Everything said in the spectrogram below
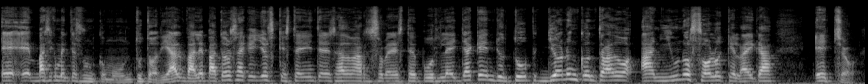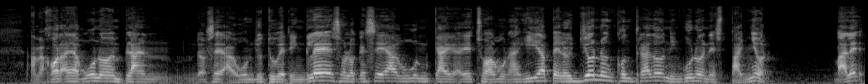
eh, eh, básicamente es un, como un tutorial, ¿vale? Para todos aquellos que estén interesados en resolver este puzzle Ya que en YouTube yo no he encontrado a ni uno solo que lo haya hecho A lo mejor hay alguno en plan, no sé, algún youtuber inglés o lo que sea Algún que haya hecho alguna guía Pero yo no he encontrado ninguno en español ¿Vale?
